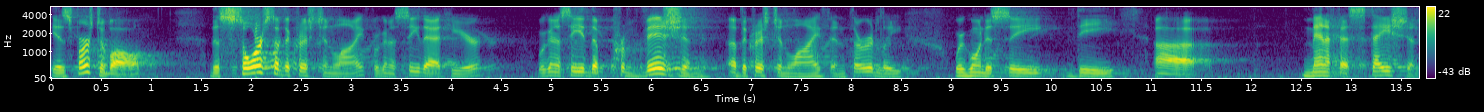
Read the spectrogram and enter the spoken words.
is first of all, the source of the Christian life. We're going to see that here. We're going to see the provision of the Christian life. And thirdly, we're going to see the uh, manifestation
